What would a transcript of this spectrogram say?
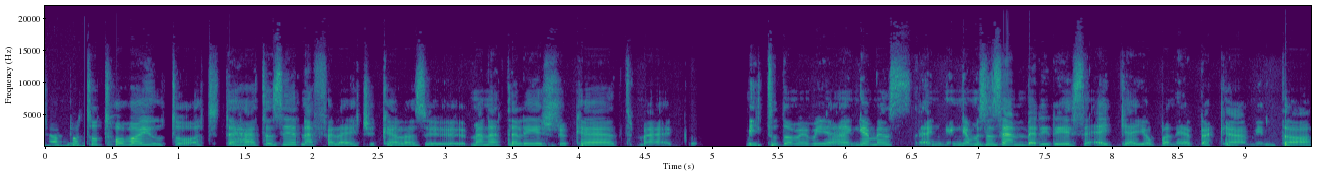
csapatot hova jutott. Tehát azért ne felejtsük el az ő menetelésüket, meg mit tudom én, mi, engem ez, engem ez az emberi része egyen jobban érdekel, mint a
